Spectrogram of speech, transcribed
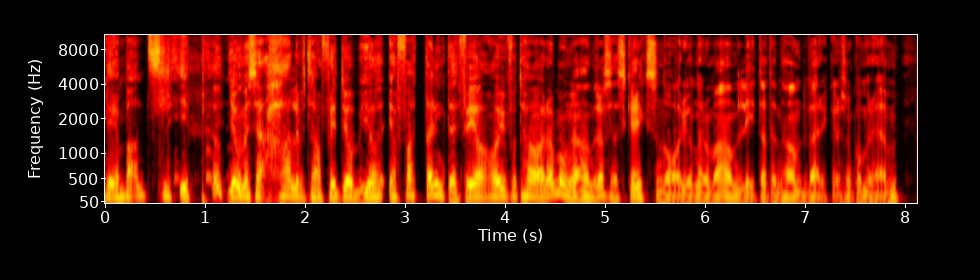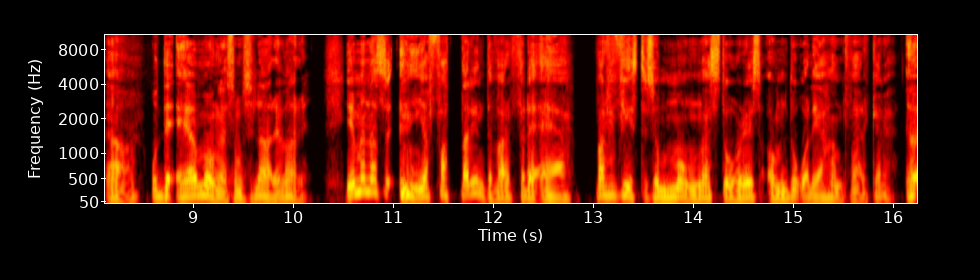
diamantslipen. Ja men så här, halvtaffligt jobb, jag, jag fattar inte för jag har ju fått höra många andra så här skräckscenarion när de har anlitat en hantverkare som kommer hem. Ja. Och det är många som slarvar. ja men alltså, jag fattar inte varför det är, varför finns det så många stories om dåliga hantverkare? Ja,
